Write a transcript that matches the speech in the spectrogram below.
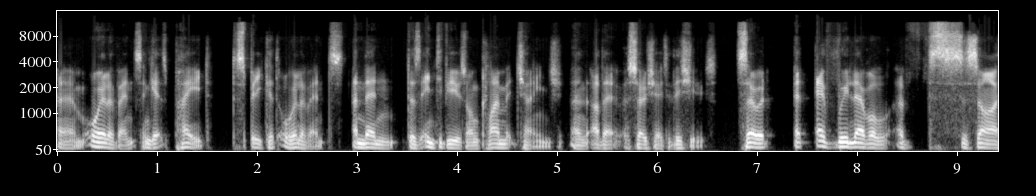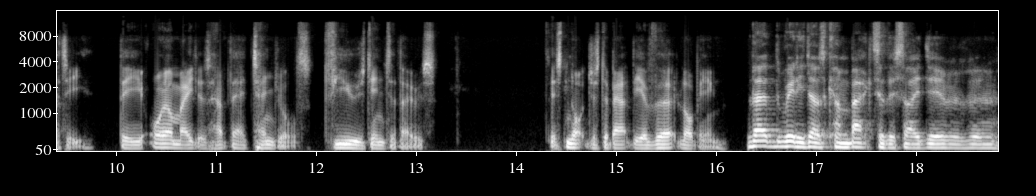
um, oil events and gets paid to speak at oil events and then does interviews on climate change and other associated issues. So at, at every level of society, the oil majors have their tendrils fused into those it's not just about the overt lobbying. That really does come back to this idea of uh,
